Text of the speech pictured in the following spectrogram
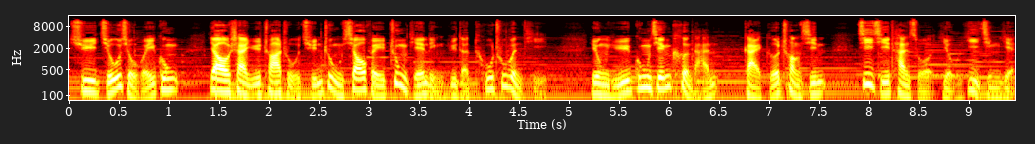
需久久为功。要善于抓住群众消费重点领域的突出问题，勇于攻坚克难、改革创新，积极探索有益经验。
